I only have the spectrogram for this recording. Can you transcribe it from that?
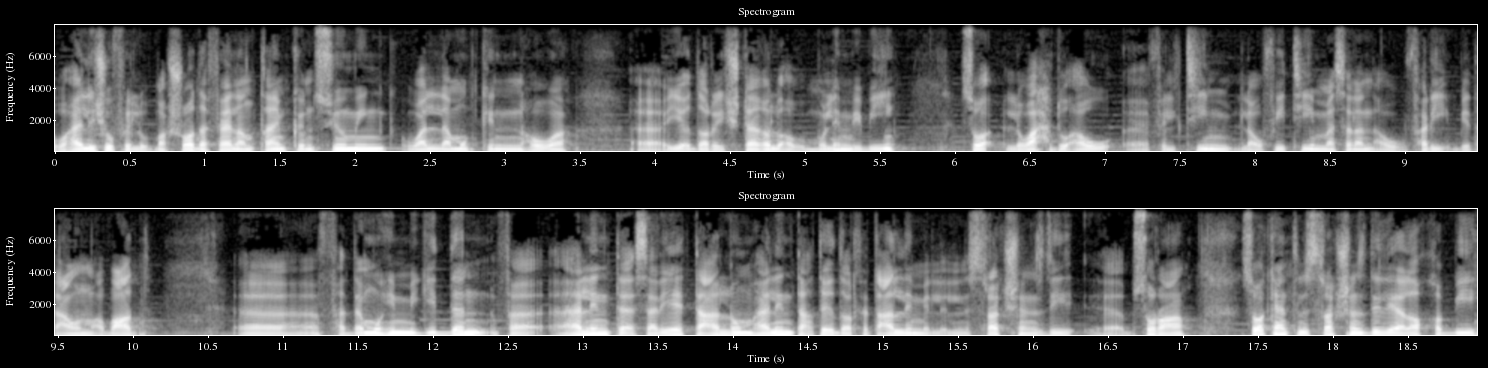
وهل يشوف المشروع ده فعلا time consuming ولا ممكن ان هو آه، يقدر يشتغله أو ملم بيه سواء لوحده أو آه، في ال team لو في team مثلا أو فريق بيتعاون مع بعض. آه، فده مهم جدا. فهل أنت سريع التعلم هل أنت هتقدر تتعلم ال instructions دي آه، بسرعة؟ سواء كانت ال instructions دي ليها علاقة ب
